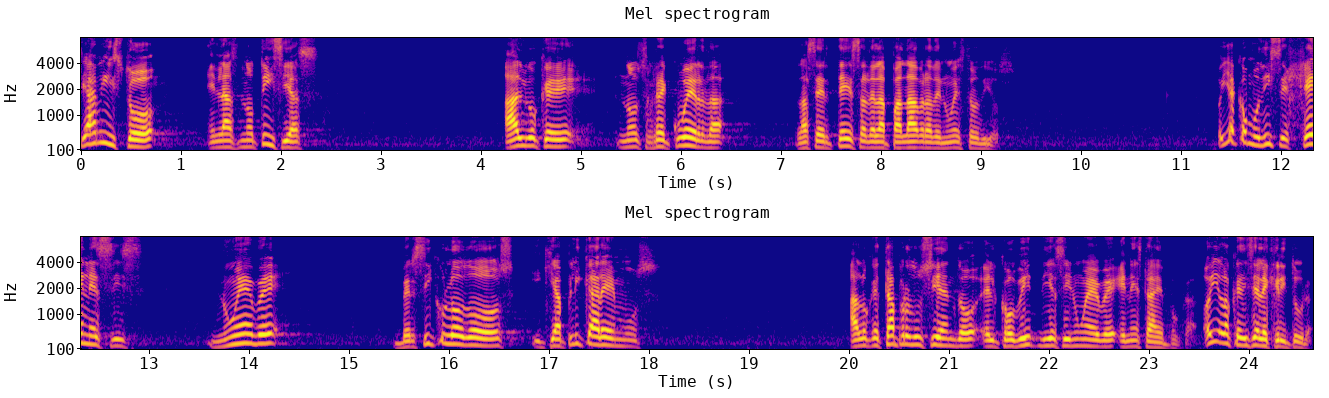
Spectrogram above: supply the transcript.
Se ha visto en las noticias algo que nos recuerda la certeza de la palabra de nuestro Dios. Oye, como dice Génesis 9, versículo 2, y que aplicaremos a lo que está produciendo el COVID-19 en esta época. Oye lo que dice la Escritura.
